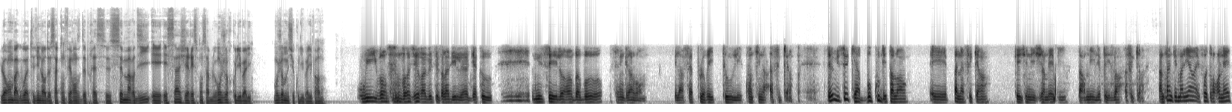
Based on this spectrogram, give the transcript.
Laurent Gbagbo a tenu lors de sa conférence de presse ce mardi est, est sage et responsable. Bonjour Koulibaly. Bonjour Monsieur Koulibaly, pardon. Oui, bon, bonjour à M. Saladin Diakou. Monsieur Laurent Gbagbo, c'est un grand homme. Il a fait pleurer tous les continents africains. C'est un monsieur qui a beaucoup de talents et panafricains que je n'ai jamais vu parmi les présidents africains. En tant que Malien, il faut être honnête.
